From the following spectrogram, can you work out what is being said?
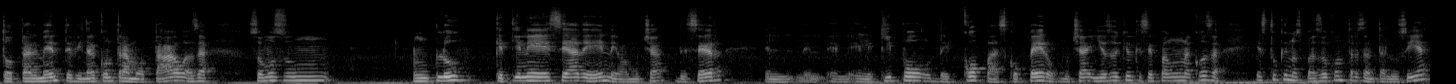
totalmente, final contra Motagua, o sea, somos un, un club que tiene ese ADN, mucha, de ser el, el, equipo de copas, copero, mucha, y solo quiero que sepan una cosa, esto que nos pasó contra Santa Lucía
